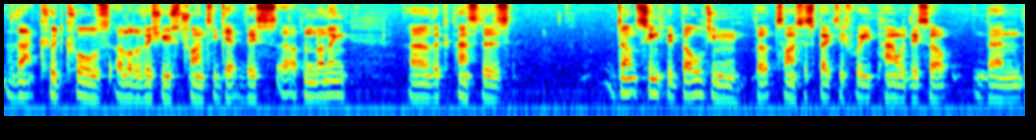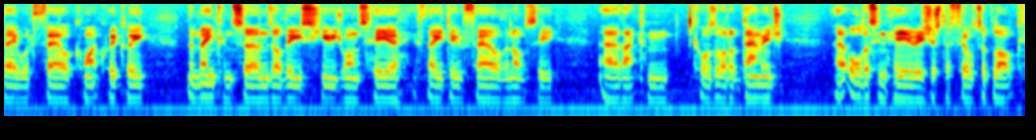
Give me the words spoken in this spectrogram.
that could cause a lot of issues trying to get this up and running. Uh, the capacitors don't seem to be bulging but I suspect if we powered this up then they would fail quite quickly. The main concerns are these huge ones here. If they do fail then obviously uh, that can cause a lot of damage. Uh, all that's in here is just a filter block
